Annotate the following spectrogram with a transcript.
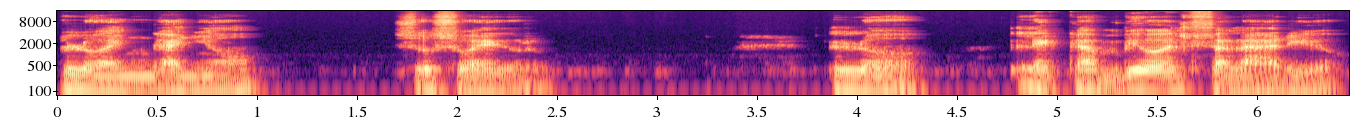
Lo engañó su suegro lo, le cambió el salario,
